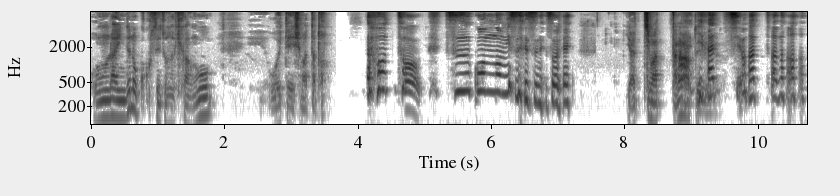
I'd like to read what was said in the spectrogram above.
オンラインでの国勢調査期間をえー終えてしまったと。ほんと、痛恨のミスですね、それ。やっちまったなという。やっちまったな。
